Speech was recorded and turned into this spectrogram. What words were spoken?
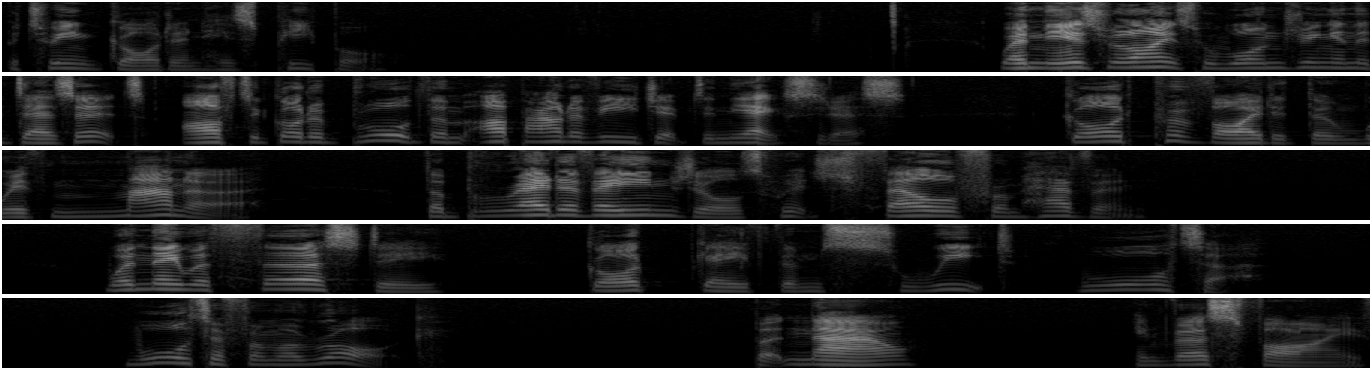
between God and his people. When the Israelites were wandering in the desert, after God had brought them up out of Egypt in the Exodus, God provided them with manna, the bread of angels which fell from heaven. When they were thirsty, God gave them sweet water, water from a rock. But now, in verse 5,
